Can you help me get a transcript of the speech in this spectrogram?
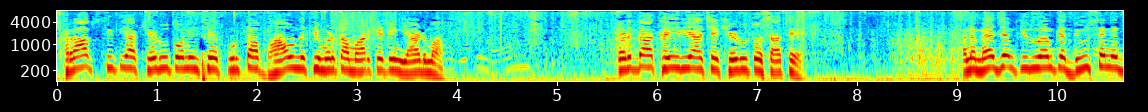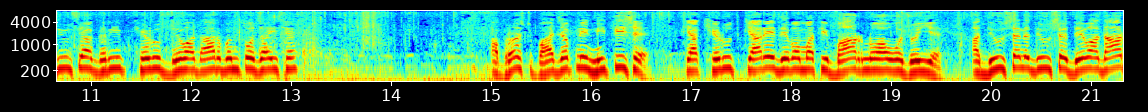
ખરાબ સ્થિતિ આ ખેડૂતોની છે. પૂરતા ભાવ નથી મળતા માર્કેટિંગ યાર્ડમાં. કડદા થઈ રહ્યા છે ખેડૂતો સાથે. અને મેં જેમ કીધું એમ કે દિવસે ને દિવસે આ ગરીબ ખેડૂત દેવાદાર બનતો જાય છે. આ ભ્રષ્ટ ભાજપની નીતિ છે કે આ ખેડૂત ક્યારેય દેવામાંથી બહાર ન આવવો જોઈએ. આ દિવસે ને દિવસે દેવાદાર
